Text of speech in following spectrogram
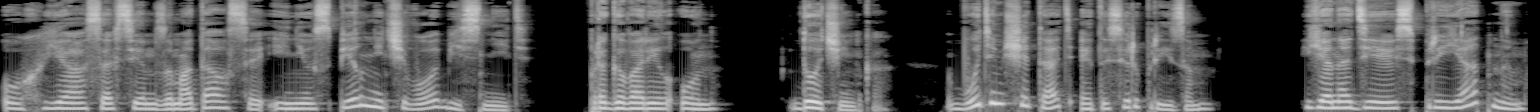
«Ох, я совсем замотался и не успел ничего объяснить», — проговорил он. «Доченька, Будем считать это сюрпризом. Я надеюсь, приятным?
